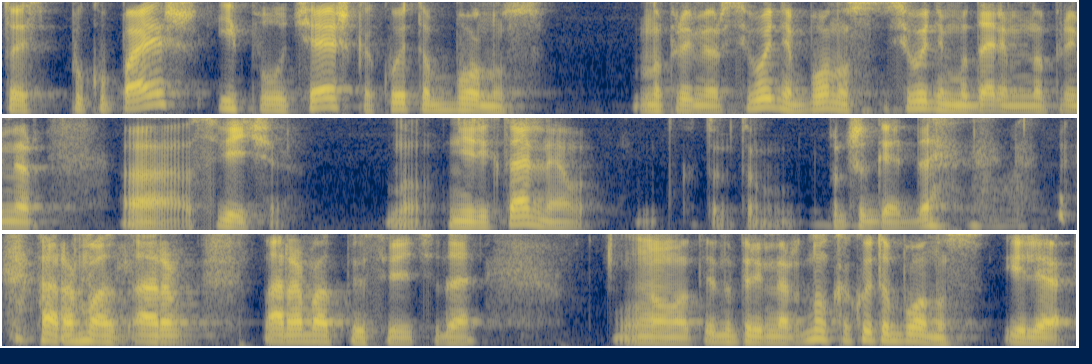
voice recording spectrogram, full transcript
То есть покупаешь и получаешь какой-то бонус. Например, сегодня бонус, сегодня мы дарим, например, а, свечи. Ну, не ректальные, а вот, которые там поджигать, да? Аромат, аром, ароматные свечи, да. Вот, и, например, ну, какой-то бонус. Или,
